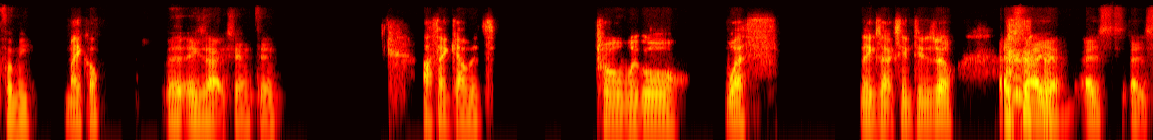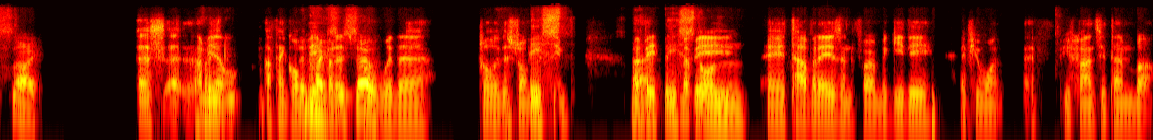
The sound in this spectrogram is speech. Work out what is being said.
for me. Michael, the exact same team. I think I would probably go with the exact same team as well. It's, uh, yeah, it's, it's, aye. It's, uh, I I mean, think I think on the paper it's itself- probably the probably the strongest team. Based, Maybe- uh, based maybe- on Uh, Tavares and for McGeady if you want, if you fancied him, but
